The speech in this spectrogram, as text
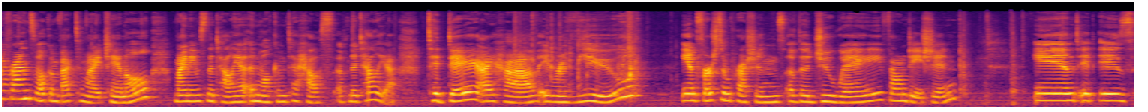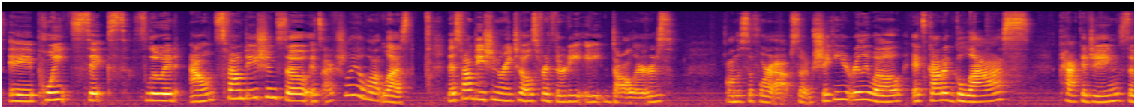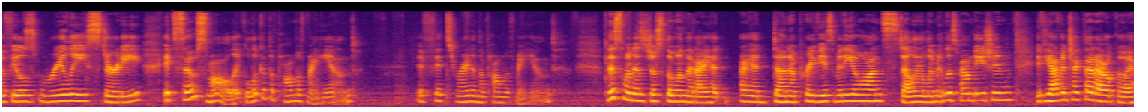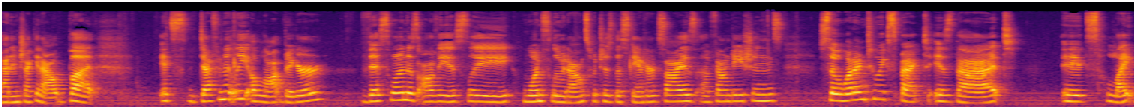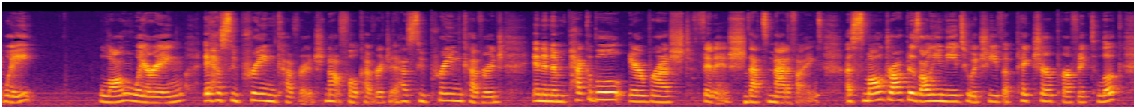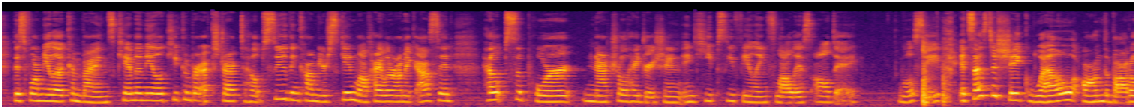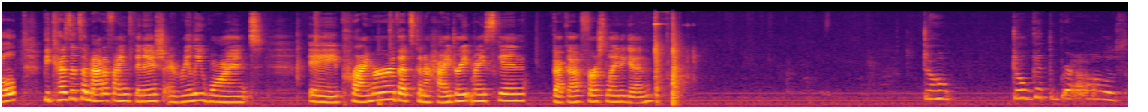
Hi friends, welcome back to my channel. My name's Nataliah and welcome to House of Nataliah. Today I have a review and first impressions of the Jouer foundation and it is a 0.6 fluid ounce foundation so it's actually a lot less. This foundation retails for $38 on the Sephora app so I'm shaking it really well. It's got a glass packaging, so feels really sturdy. It's so small, like look at the palm of my hand. It fits right in the palm of my hand. This one is just the one that I had I had done a previous video on, Stellar Limitless Foundation. If you haven't checked that out, go ahead and check it out. But it's definitely a lot bigger. This one is obviously one fluid ounce, which is the standard size of foundations. So what I'm to expect is that it's lightweight, long wearing. It has supreme coverage, not full coverage. It has supreme coverage in an impeccable airbrushed finish that's mattifying. A small drop is all you need to achieve a picture perfect look. This formula combines chamomile cucumber extract to help soothe and calm your skin while hyaluronic acid helps support natural hydration and keeps you feeling flawless all day. We'll see. It says to shake well on the bottle. Because it's a mattifying finish, I really want a primer that's going to hydrate my skin. Becca, first light again. Don't, don't get the brows.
